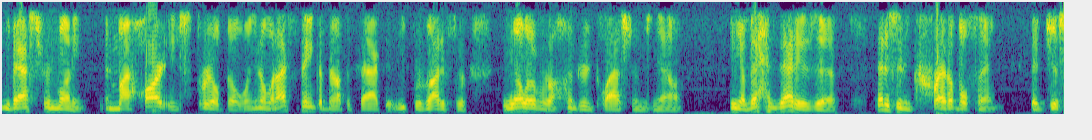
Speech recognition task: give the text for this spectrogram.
we've asked for money, and my heart is thrilled, Bill. You know, when I think about the fact that we provided for well over a hundred classrooms now, you know, that that is a that is an incredible thing that just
